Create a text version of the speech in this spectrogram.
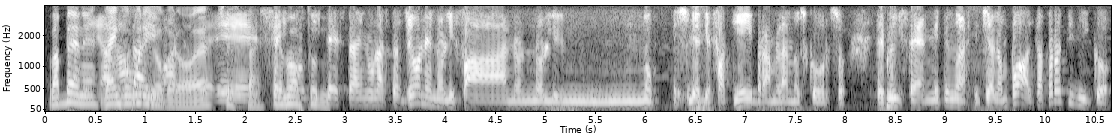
Va bene? Eh, Vengo pure io però, eh. eh sei gol di testa in una stagione non li fa, non, non li, non penso li abbia fatti Abram l'anno scorso, per cui stai mettendo una sticella un po' alta, però ti dico,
